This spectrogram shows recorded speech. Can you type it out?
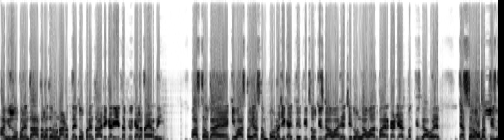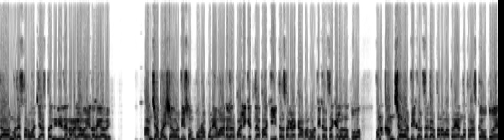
आम्ही जोपर्यंत हाताला धरून आणत नाही तोपर्यंत अधिकारी इथं फिरकायला तयार नाही. वास्तव काय आहे की वास्तव या संपूर्ण जी काही तेहतीस चौतीस गावं आहेत जी दोन गावं आज बाहेर काढली आज बत्तीस गावं आहेत या सर्व बत्तीस गावांमध्ये सर्वात जास्त निधी देणारं गाव हे नरेगाव आहे. आमच्या पैशावरती संपूर्ण पुणे महानगरपालिकेतल्या बाकी इतर सगळ्या कामांवरती खर्च केला जातो. पण आमच्यावरती खर्च करताना मात्र यांना त्रास का होतोय?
